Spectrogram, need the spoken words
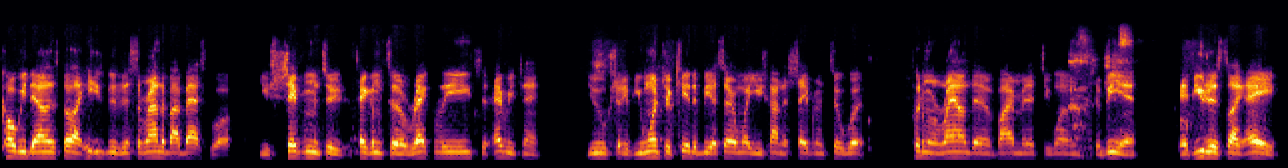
Kobe down and stuff. Like he's been surrounded by basketball. You shape him into, take him to rec leagues, to everything. You, if you want your kid to be a certain way, you kind of shape him to what, put them around the environment that you want them to be in. If you just like, hey,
